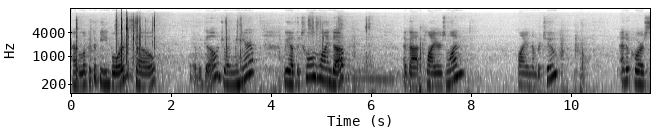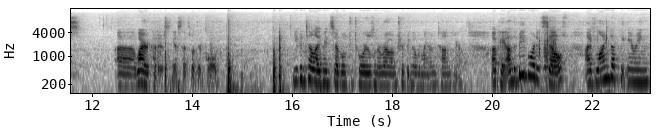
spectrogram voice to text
have a look at the beadboard. So, there we go. Join me here. We have the tools lined up. I got pliers one, plier number two, and of course, uh, wire cutters. Yes, that's what they're called. You can tell I've made several tutorials in a row. I'm tripping over my own tongue here. Okay, on the beadboard itself, I've lined up the earring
